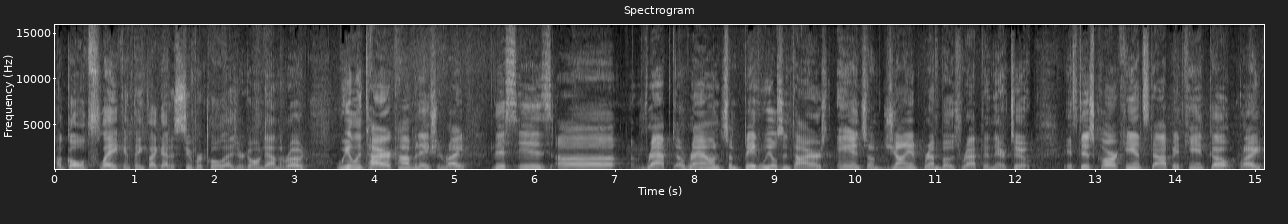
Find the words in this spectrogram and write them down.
a gold flake and things like that. It's super cool as you're going down the road. Wheel and tire combination, right? This is uh, wrapped around some big wheels and tires and some giant Brembos wrapped in there too. If this car can't stop, it can't go, right?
